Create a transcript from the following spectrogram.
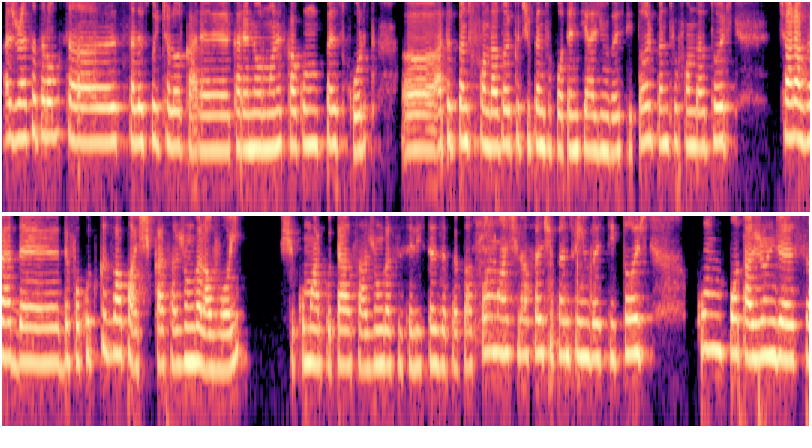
Aș vrea să te rog să, să le spui celor care, care ne urmăresc acum pe scurt, uh, atât pentru fondatori cât și pentru potențiali investitori, pentru fondatori ce ar avea de, de făcut câțiva pași ca să ajungă la voi și cum ar putea să ajungă să se listeze pe platformă și la fel și pentru investitori cum pot ajunge să,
